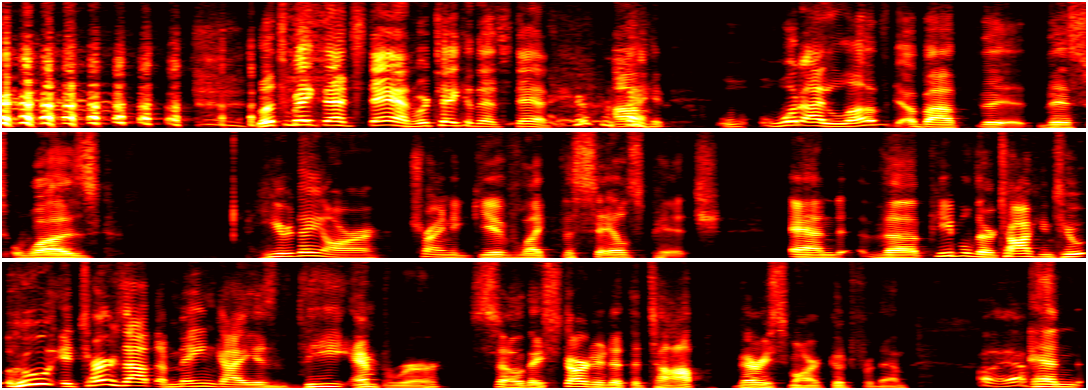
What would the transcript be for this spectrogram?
Let's make that stand. We're taking that stand. Um, right. W- What I loved about the this was here they are trying to give like the sales pitch and the people they're talking to who it turns out the main guy is the emperor so they started at the top very smart good for them oh yeah. and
